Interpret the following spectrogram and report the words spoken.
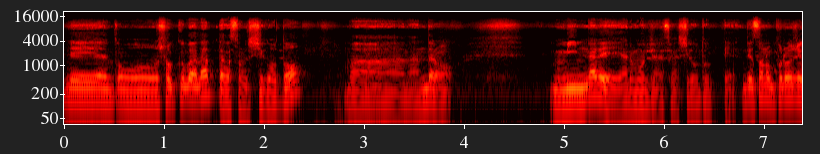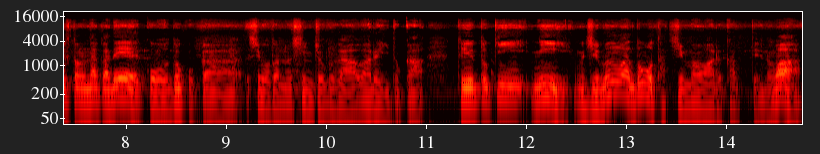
で、えっと、職場だったらその仕事。まあ、なんだろう。みんなでやるもんじゃないですか、仕事って。で、そのプロジェクトの中で、こう、どこか仕事の進捗が悪いとか、っていう時に、自分はどう立ち回るかっていうのは、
